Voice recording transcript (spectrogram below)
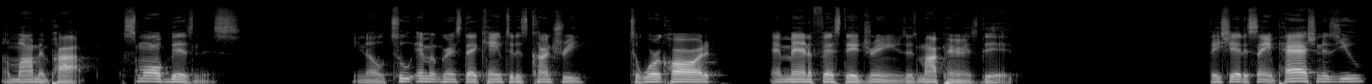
a mom and pop, a small business. You know, two immigrants that came to this country to work hard and manifest their dreams as my parents did. They share the same passion as you.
